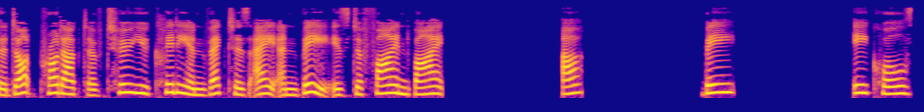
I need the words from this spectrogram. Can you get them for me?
the dot product of two euclidean vectors a and b is defined by a b equals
